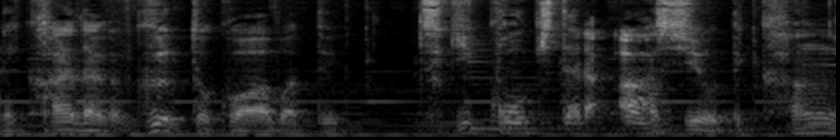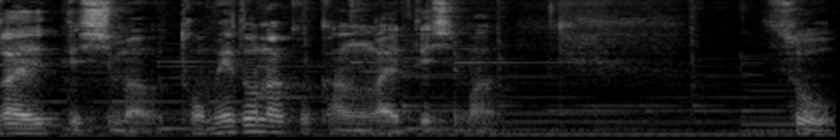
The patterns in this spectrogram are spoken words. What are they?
ね、体がぐっとこわばって次こう来たらああしようって考えてしまう。止めどなく考えてしまう。そう。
